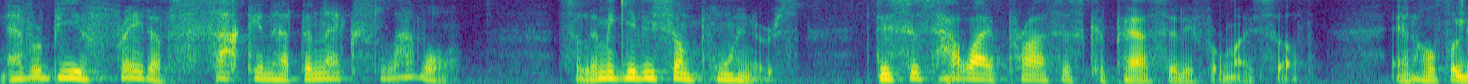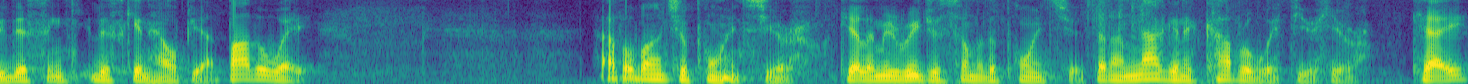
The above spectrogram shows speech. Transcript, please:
Never be afraid of sucking at the next level. So let me give you some pointers. This is how I process capacity for myself. And hopefully this, this can help you out. By the way, I have a bunch of points here. Okay, let me read you some of the points here that I'm not going to cover with you here. Okay?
